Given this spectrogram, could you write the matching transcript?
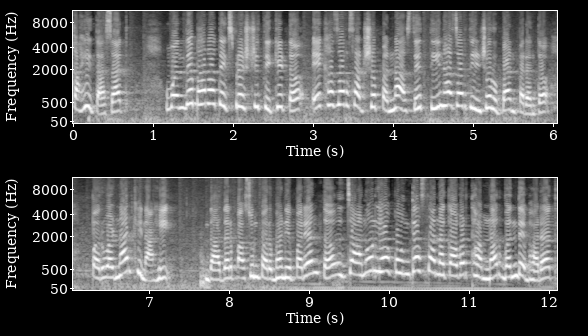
काही तासात. वंदे भारत एक्सप्रेसची तिकीटं एक हजार सातशे पन्नास ते तीन हजार तीनशे रुपयांपर्यंत परवडणार की नाही? दादरपासून परभणीपर्यंत जाणून घ्या कोणत्या स्थानकावर थांबणार वंदे भारत.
